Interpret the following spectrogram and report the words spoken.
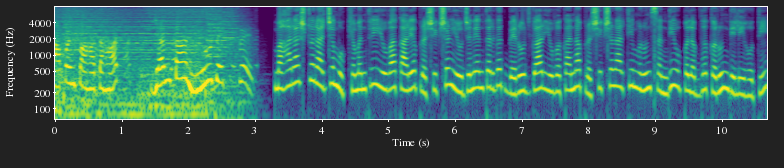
आपण पाहत आहात जनता न्यूज एक्सप्रेस. महाराष्ट्र राज्य मुख्यमंत्री युवा कार्य प्रशिक्षण योजनेअंतर्गत बेरोजगार युवकांना प्रशिक्षणार्थी म्हणून संधी उपलब्ध करून दिली होती.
